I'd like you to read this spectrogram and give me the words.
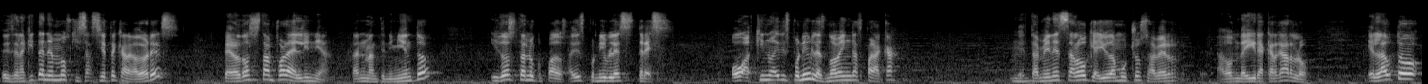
Te dicen, aquí tenemos quizás siete cargadores, pero dos están fuera de línea, están en mantenimiento, y dos están ocupados. Hay disponibles tres. O aquí no hay disponibles, no vengas para acá. Eh, También es algo que ayuda mucho saber a dónde ir a cargarlo. El auto,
